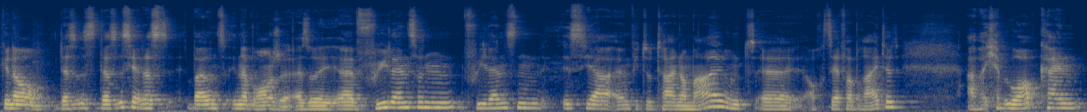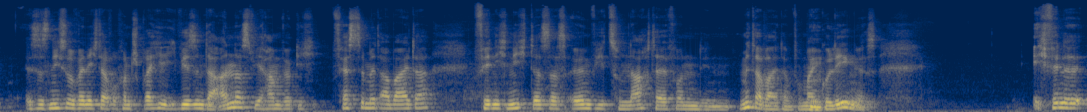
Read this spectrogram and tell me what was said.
genau. Das ist, das ist ja das bei uns in der Branche. Also äh, Freelancen, Freelancen ist ja irgendwie total normal und äh, auch sehr verbreitet. Aber ich habe überhaupt keinen es ist nicht so, wenn ich davon spreche, wir sind da anders, wir haben wirklich feste Mitarbeiter, finde ich nicht, dass das irgendwie zum Nachteil von den Mitarbeitern, von meinen hm. Kollegen ist. Ich finde,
